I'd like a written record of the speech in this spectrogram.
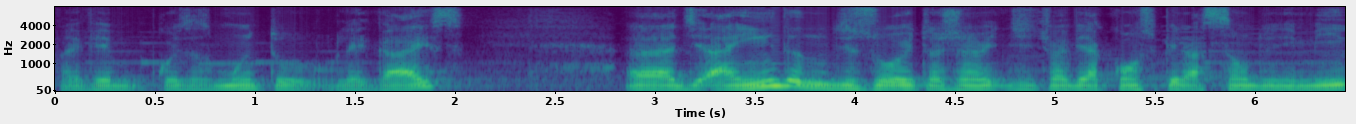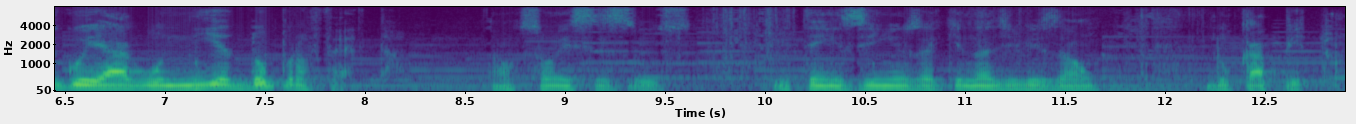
vai ver coisas muito legais. De, ainda no 18, a gente vai ver a conspiração do inimigo e a agonia do profeta. Então, são esses os itenzinhos aqui na divisão do capítulo.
